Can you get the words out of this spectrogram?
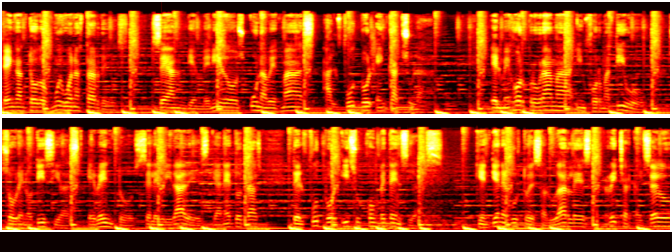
Tengan todos muy buenas tardes. Sean bienvenidos una vez más al Fútbol en Cápsula el mejor programa informativo sobre noticias, eventos, celebridades y anécdotas del fútbol y sus competencias. Quien tiene el gusto de saludarles, Richard Caicedo,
